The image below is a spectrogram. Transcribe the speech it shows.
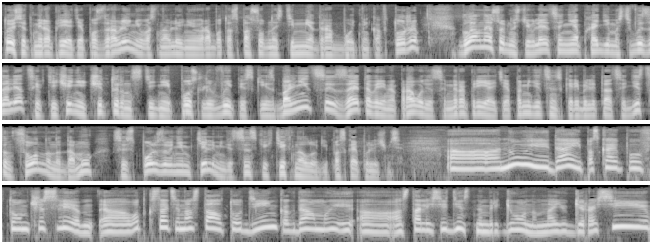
То есть это мероприятие по здоровлению, восстановлению работоспособности медработников тоже. Главной особенностью является необходимость в изоляции в течение 14 дней после выписки из больницы. За это время проводятся мероприятия по медицинской реабилитации консультации дистанционно на дому с использованием телемедицинских технологий. По скайпу лечимся. А, ну и да, и по скайпу в том числе. А, вот, кстати, настал тот день, когда мы а, остались единственным регионом на юге России,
